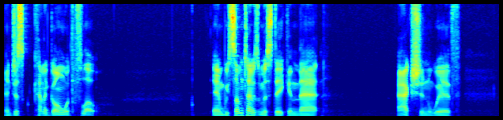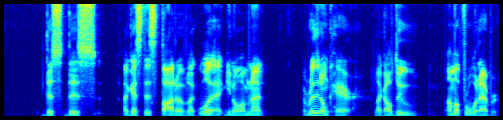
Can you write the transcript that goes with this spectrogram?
and just kind of going with the flow. And we sometimes mistaken that action with this this I guess this thought of like, well, you know, I'm not I really don't care. Like I'll do I'm up for whatever.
